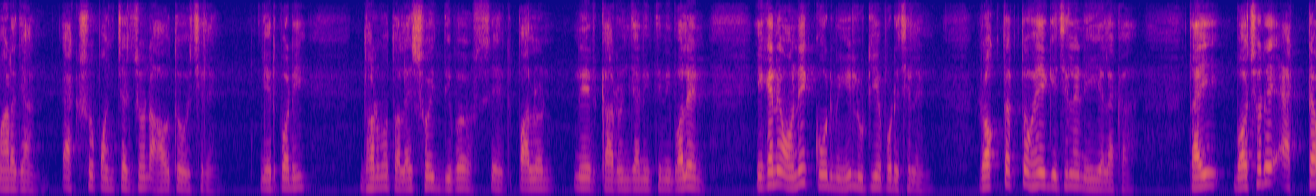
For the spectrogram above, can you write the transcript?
মারা যান, একশো পঞ্চাশ জন আহত হয়েছিলেন। এরপরই ধর্মতলায় শহীদ দিবসের পালনের কারণ জানি তিনি বলেন, এখানে অনেক কর্মী লুটিয়ে পড়েছিলেন, রক্তাক্ত হয়ে গেছিলেন এই এলাকা। তাই বছরে একটা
